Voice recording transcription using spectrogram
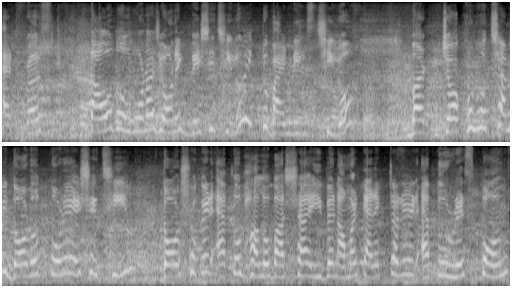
অ্যাট ফার্স্ট তাও বলব না যে অনেক বেশি ছিল একটু বাইন্ডিংস ছিল। বাট যখন হচ্ছে আমি দরদ করে এসেছি দর্শকের এত ভালোবাসা ইভেন আমার ক্যারেক্টারের এত রেসপন্স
